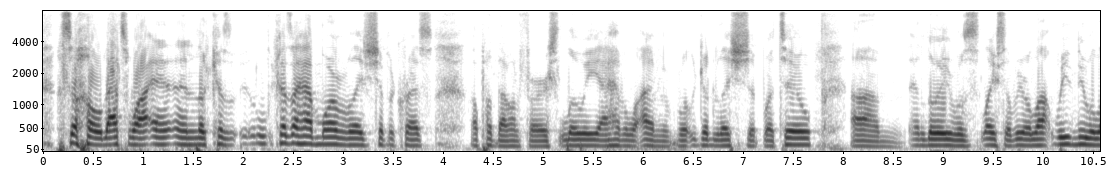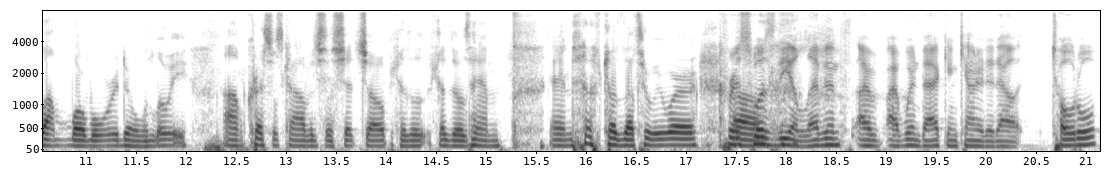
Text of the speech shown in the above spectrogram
so that's why. And, and look, because because I have more of a relationship with Chris, I'll put that one first. Louis, I have a, I have a good relationship with too, um, and Louis was like I said, we were a lot, we knew a lot more what we were doing with Louis. Um, Chris was kind of just a shit show because because it was him, and because that's who we were. Chris Um, was the eleventh. I I went back and counted it out total.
